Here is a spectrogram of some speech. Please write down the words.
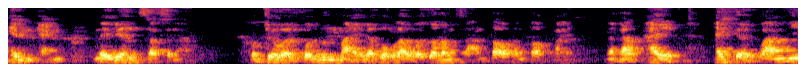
เข้มแข็งในเรื่องศาสนา ผมเชื่อว่าคนรุ่นใหม่ แล้วพวกเราก็จะต้องสานต่อกันต่อไปนะครับ ให้ให้เกิดความดี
